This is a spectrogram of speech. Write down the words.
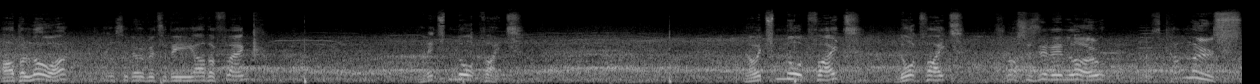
Arbeloa plays it over to the other flank. And it's Nordtveit. Now it's Nordtveit. fight crosses it in low. It's come loose.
